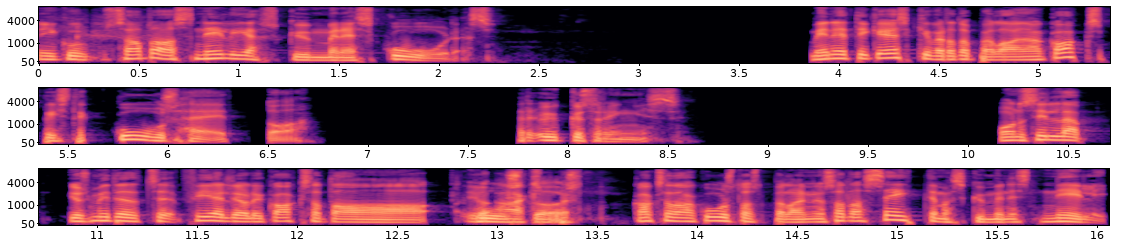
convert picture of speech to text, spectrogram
niin kuin 146. Menetti keskivertopelaajan 2,6 heittoa ykkösringissä. On sillä, jos mietit, että se Fieldi oli 200, 16. 216 pelaajaa, niin on 174.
